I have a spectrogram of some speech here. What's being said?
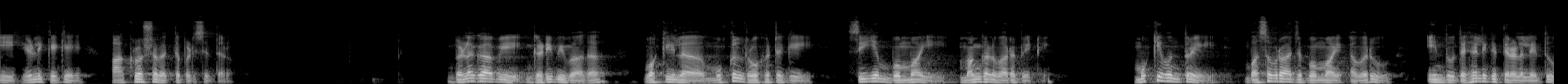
ಈ ಹೇಳಿಕೆಗೆ ಆಕ್ರೋಶ ವ್ಯಕ್ತಪಡಿಸಿದ್ದರು. ಬೆಳಗಾವಿ ಗಡಿ ವಿವಾದ, ವಕೀಲ ಮುಕುಲ್ ರೋಹಟಗಿ ಸಿಎಂ ಬೊಮ್ಮಾಯಿ ಮಂಗಳವಾರ ಭೇಟಿ. ಮುಖ್ಯಮಂತ್ರಿ ಬಸವರಾಜ ಬೊಮ್ಮಾಯಿ ಅವರು ಇಂದು ದೆಹಲಿಗೆ ತೆರಳಲಿದ್ದು,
